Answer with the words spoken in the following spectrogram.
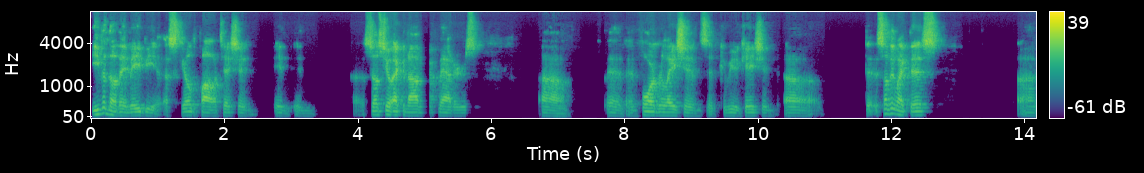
even though they may be a skilled politician in in uh, socioeconomic matters um and, and foreign relations and communication uh th- something like this uh,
